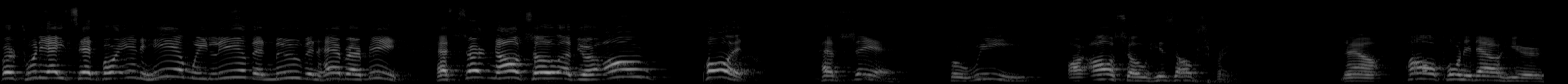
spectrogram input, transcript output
Verse 28 said, For in him we live and move and have our being, as certain also of your own poets have said, For we are also his offspring. Now, Paul pointed out here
